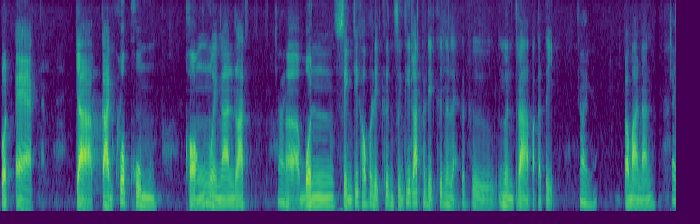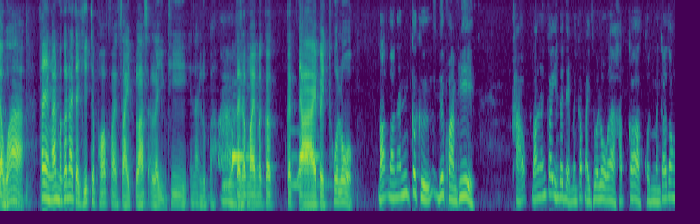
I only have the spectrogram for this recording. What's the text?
ปลดแอกจากการควบคุมของหน่วยงานรัฐใช่เอ่อบนสิ่งที่เขาผลิตขึ้น สิ่งที่รัฐผลิตขึ้นนั่นแหละก็คือเงินตราปกติ ใช่ครับประมาณนั้นใช่แต่ว่าถ้าอย่างนั้นมันก็น่าจะฮิตเฉพาะไฟไซ plus อะไรอย่างที่นั่นหรือเปล่าอ่าแต่ทำไมมันก็กระจายไปทั่วโลกตอนตอนนั้นก็คือด้วยความที่ข่าวตอนนั้นก็อินเทอร์เน็ตมันก็ไปทั่วโลกแล้วครับ ก็คนมันก็ต้อง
